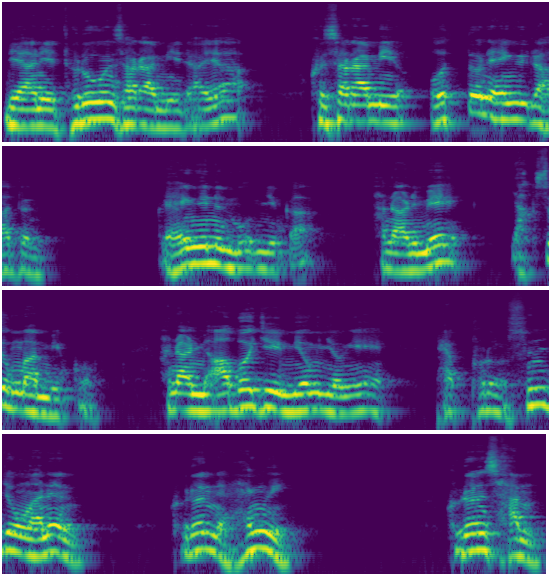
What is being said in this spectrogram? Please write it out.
내 안에 들어온 사람이라야 그 사람이 어떤 행위를 하든 그 행위는 뭡니까? 하나님의 약속만 믿고 하나님 아버지의 명령에 100% 순종하는 그런 행위, 그런 삶,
